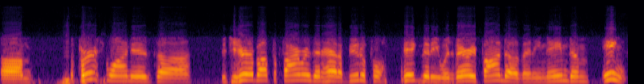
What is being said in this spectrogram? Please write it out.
Um, Hmm. the first one is, uh, did you hear about the farmer that had a beautiful pig that he was very fond of, and he named him Ink.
